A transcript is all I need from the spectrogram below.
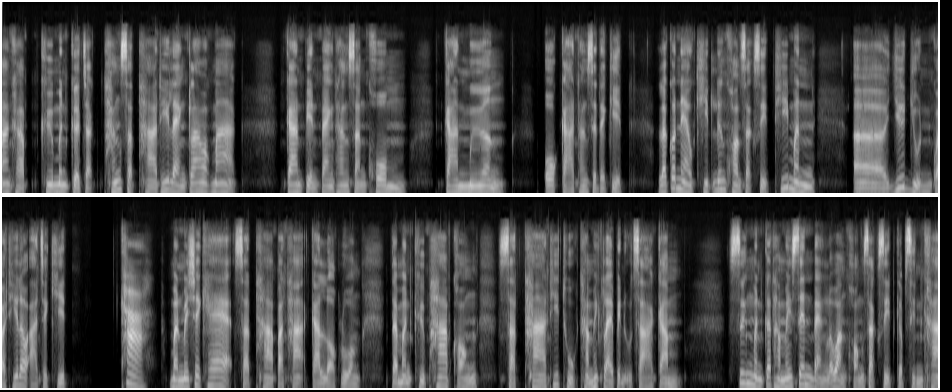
มากครับ คือมันเกิดจากทั้งศรัทธาที่แรงกล้ามากๆ การเปลี่ยนแปลงทางสังคม การเมือง โอกาสทางเศรษฐกิจ แล้วก็แนวคิดเรื่องความศักดิ์สิทธิ์ที่มันเอ่อยืดหยุ่นกว่าที่เราอาจจะคิด ค่ะ มันไม่ใช่แค่ศรัทธาปะทะการหลอกลวง แต่มันคือภาพของศรัทธาที่ถูกทำให้กลายเป็นอุตสาหกรรม ซึ่งมันก็ทำให้เส้นแบ่งระหว่างของศักดิ์สิทธิ์กับสินค้า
